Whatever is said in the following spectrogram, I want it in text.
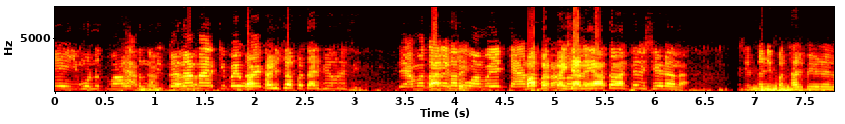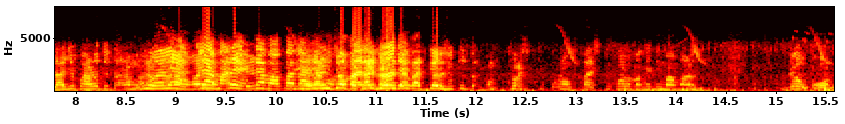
એ ઈમો નતું વાળું, તને બી ધક્કા ના માર કે ભાઈ હોય. ધક્કાની ચો પથારી ફેવરી છે? મફત પૈસા લઈ આવતા વાત કરી શેડાના શેતરની પથારી ફેરવીને લાજો પાડો તું તારા અલે, મારે હેડા બાપા ના હેડા જો પથારી બાપાના વાત કરું છું તું ફર્સ્ટ કોણ ફર્સ્ટ કોણ મગજની માં પાડો જો કોણ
